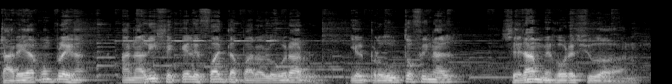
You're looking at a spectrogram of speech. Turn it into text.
tarea compleja, analice qué le falta para lograrlo y el producto final serán mejores ciudadanos.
